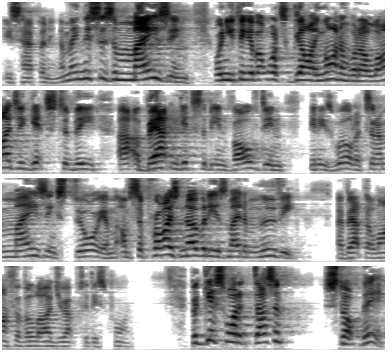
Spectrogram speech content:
is happening. I mean, this is amazing when you think about what's going on and what Elijah gets to be uh, about and gets to be involved in in his world. It's an amazing story. I'm, I'm surprised nobody has made a movie about the life of Elijah up to this point. But guess what? It doesn't stop there.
